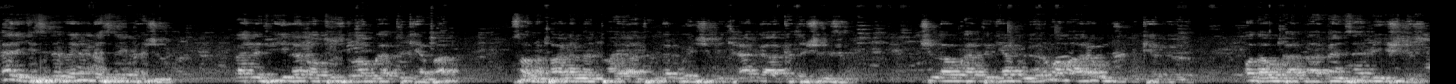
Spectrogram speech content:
her ikisi de benim meslektaşım. Ben de fiilen 30 yıl avukatlık yapan, sonra parlamento hayatında bu işi bitiren bir arkadaşınızım. Şimdi avukatlık yapmıyorum ama ara buluculuk yapıyorum. O da avukatlığa benzer bir iştir.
